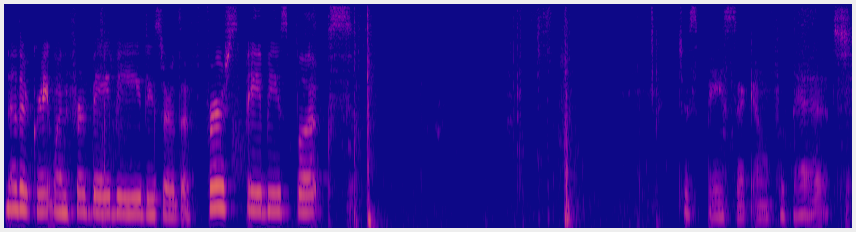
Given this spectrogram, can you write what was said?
Another great one for baby. These are the first baby's books. Just basic alphabet.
